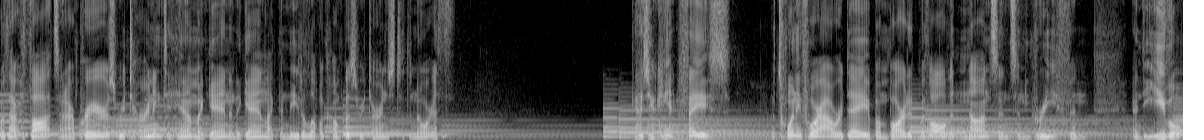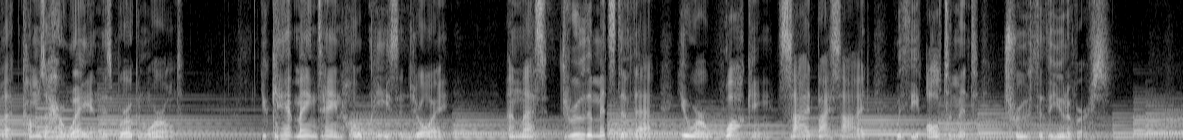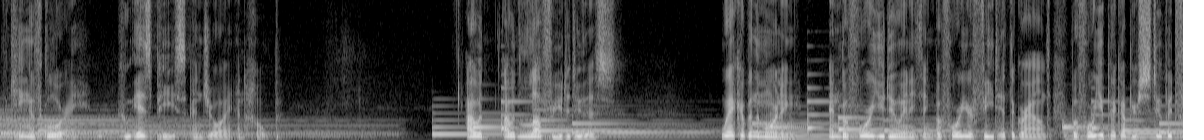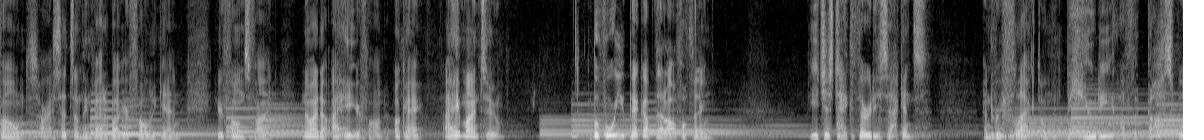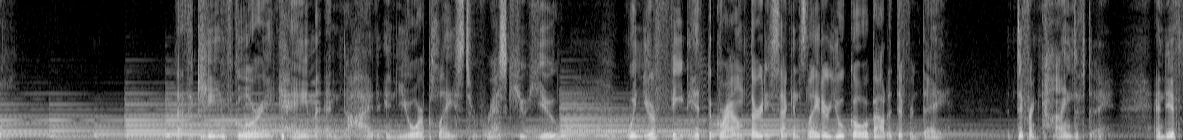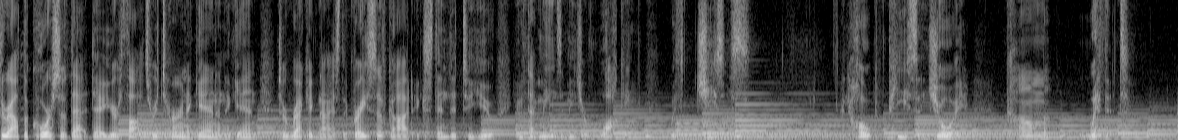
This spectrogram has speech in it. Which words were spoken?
with our thoughts and our prayers returning to Him again and again, like the needle of a compass returns to the north. Guys, you can't face a 24 hour day bombarded with all the nonsense and grief and, and evil that comes our way in this broken world. You can't maintain hope, peace, and joy unless through the midst of that you are walking side by side with the ultimate truth of the universe, the King of glory, who is peace and joy and hope. I would, I would love for you to do this. Wake up in the morning, and before you do anything, before your feet hit the ground, before you pick up your stupid phone, sorry, I said something bad about your phone again. Your phone's fine. No, I don't. I hate your phone. Okay, I hate mine too. Before you pick up that awful thing, you just take 30 seconds and reflect on the beauty of the gospel that the King of glory came and died in your place to rescue you. When your feet hit the ground 30 seconds later, you'll go about a different day, a different kind of day. And if throughout the course of that day your thoughts return again and again to recognize the grace of God extended to you, you know what that means? It means you're walking with Jesus. And hope, peace, and joy come with it.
